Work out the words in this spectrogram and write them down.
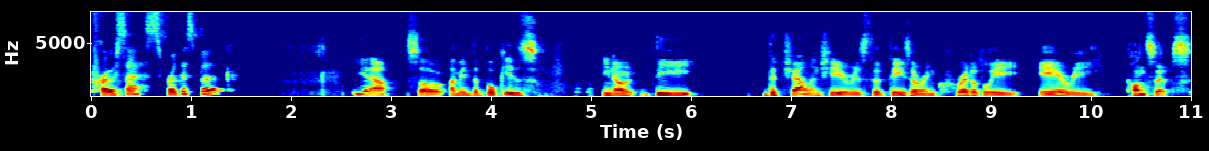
process for this book? Yeah. So i mean the book is you know the the challenge here is that these are incredibly airy concepts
